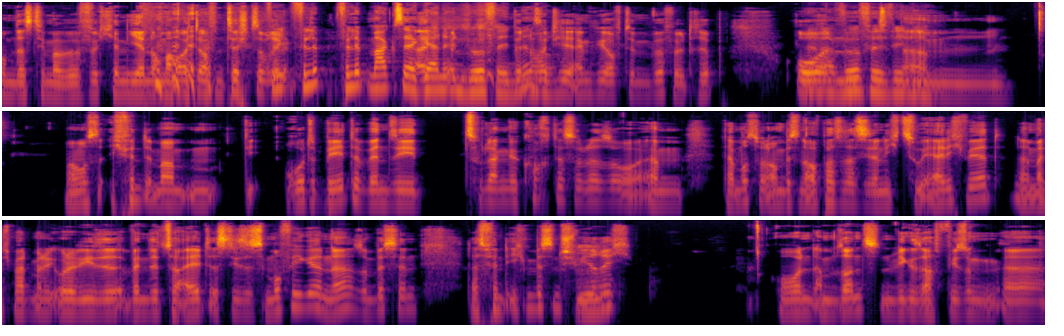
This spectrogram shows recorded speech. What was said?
um das Thema Würfelchen hier nochmal heute auf den Tisch zu bringen. Philipp, Philipp, mag sehr Ja, gerne ich bin, in Würfeln. bin ne? heute so. hier irgendwie auf dem Würfeltrip. Und Würfelwilli. ähm, man muss, ich finde immer die rote Beete, wenn sie zu lang gekocht ist oder so, ähm, da muss man auch ein bisschen aufpassen, dass sie dann nicht zu erdig wird. Ne, manchmal hat man die, oder diese, wenn sie zu alt ist, dieses muffige, ne, so ein bisschen. Das finde ich ein bisschen schwierig. Und ansonsten, wie gesagt, wie so ein äh,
